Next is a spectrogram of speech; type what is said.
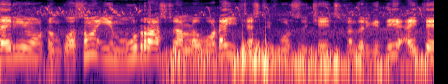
ధైర్యం ఇవ్వటం కోసం ఈ మూడు రాష్ట్రాల్లో కూడా ఈ టెస్ట్ రిపోర్ట్స్ చేయించడం జరిగింది. అయితే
